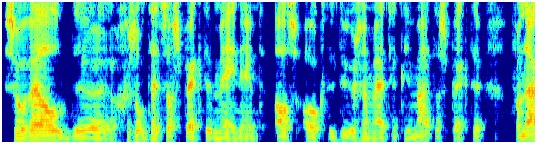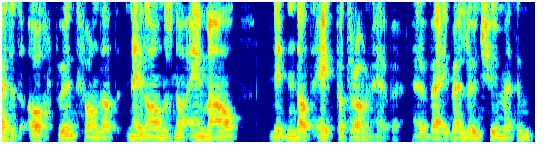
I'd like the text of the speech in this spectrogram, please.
zowel de gezondheidsaspecten meeneemt als ook de duurzaamheid en klimaataspecten. Vanuit het oogpunt van dat Nederlanders nou eenmaal dit en dat eetpatroon hebben. Wij, wij lunchen met een,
